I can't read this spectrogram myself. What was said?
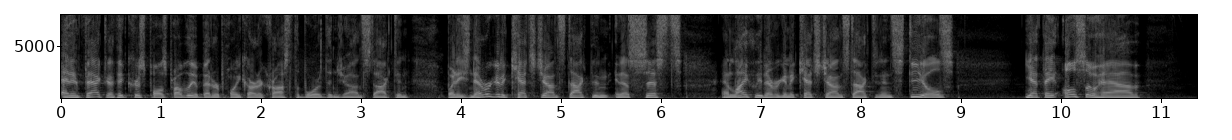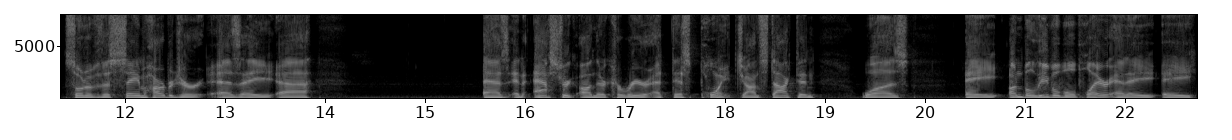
And in fact, I think Chris Paul's probably a better point guard across the board than John Stockton. But he's never going to catch John Stockton in assists and likely never going to catch John Stockton in steals. Yet they also have sort of the same harbinger as a. Uh, as an asterisk on their career at this point. John Stockton was a unbelievable player and a, a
